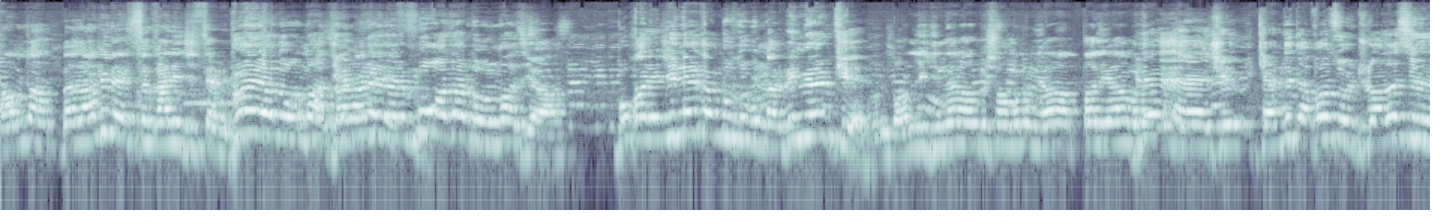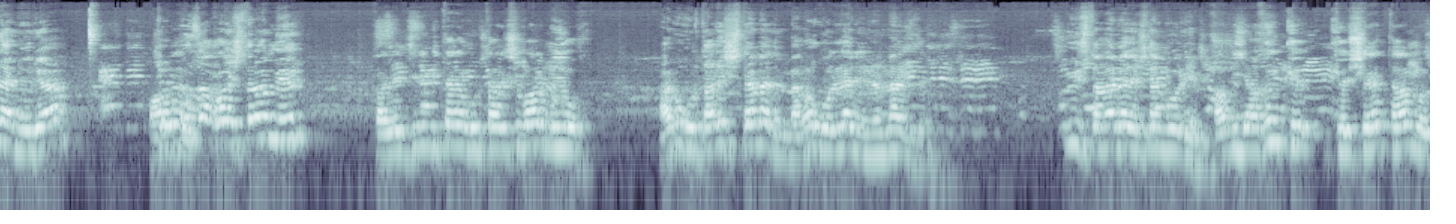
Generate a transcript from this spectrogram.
Allah belanı versin kaleci senin. Böyle de olmaz. Allah Yemin belanı ederim bu kadar da olmaz ya. Bu kaleci nereden buldu bunlar bilmiyorum ki. Oğlum Bal liginden almış amınım ya aptal ya Bir amına. de e, şey, kendi defans oyuncularına sinirleniyor ya. Topu Abi, uzaklaştıramıyor. kalecinin bir tane kurtarışı var mı yok. Abi kurtarış istemedim ben. O goller inilmezdi. Üç tane beleşten gol yemiş. Abi yakın kö- köşeye tamam mı?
